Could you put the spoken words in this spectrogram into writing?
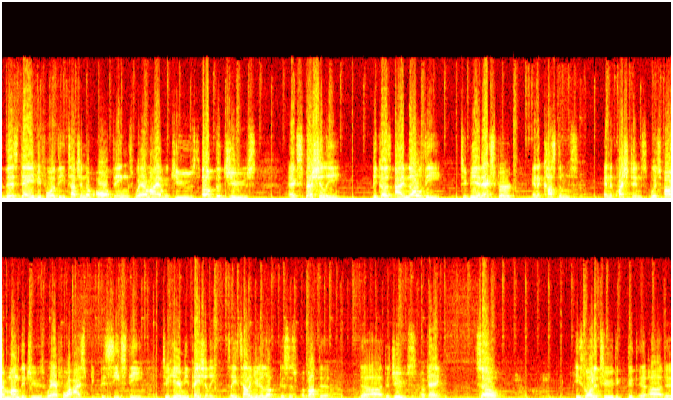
this day before thee touching of all things where I am accused of the Jews, especially because I know thee to be an expert in the customs and the questions which are among the Jews, wherefore I beseech thee to hear me patiently. So he's telling you look, this is about the the uh, the Jews, okay? So he's going into the the uh, the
